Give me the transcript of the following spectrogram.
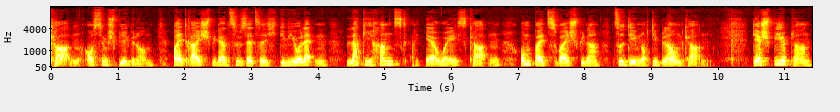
Karten aus dem Spiel genommen, bei 3 Spielern zusätzlich die violetten Lucky Hans Airways Karten und bei 2 Spielern zudem noch die blauen Karten der Spielplan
